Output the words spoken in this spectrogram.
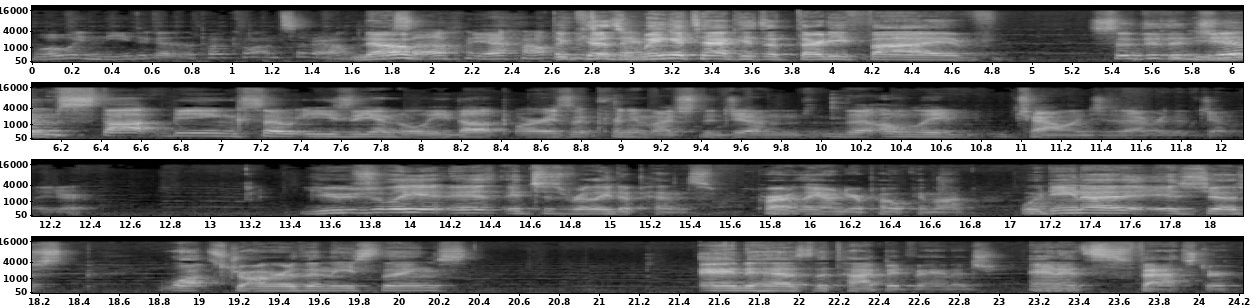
Will we need to go to the Pokemon Center? I don't No. think so. Yeah, I don't think Because we wing attack is a 35. So did the Yeah. gyms stop being so easy in the lead up, or is it pretty much the gym? The only challenge is ever the gym leader. Usually it is. It just really depends. Partly on your Pokemon. Wedina is just a lot stronger than these things. And it has the type advantage. And mm. it's faster.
